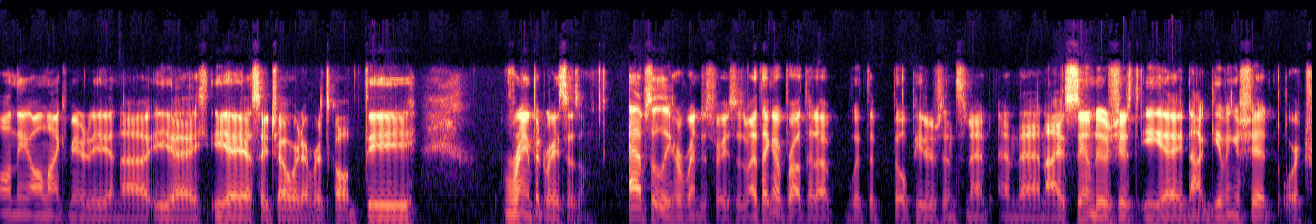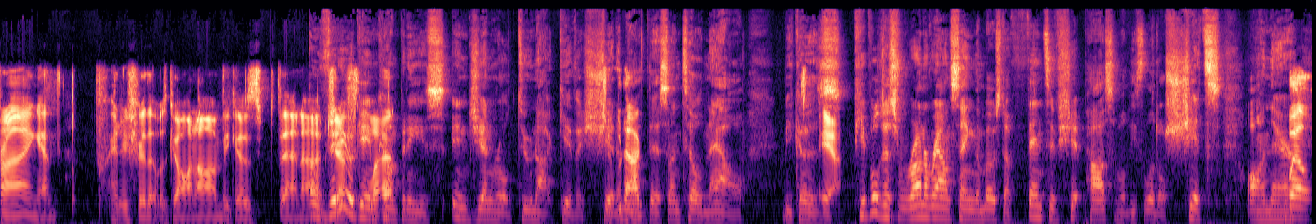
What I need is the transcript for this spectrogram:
on the online community and uh, EA, EASHL, whatever it's called, the rampant racism, absolutely horrendous racism. I think I brought that up with the Bill Peters incident, and then I assumed it was just EA not giving a shit or trying, and pretty sure that was going on because then uh, oh, video Jeff game Le- companies in general do not give a shit Do about not- this until now because Yeah. people just run around saying the most offensive shit possible these little shits on there Well,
